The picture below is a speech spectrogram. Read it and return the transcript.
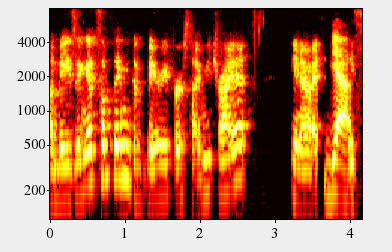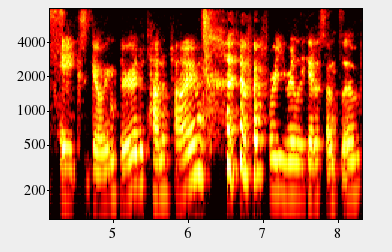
amazing at something the very first time you try it? You know, it, yes. it takes going through it a ton of times before you really get a sense of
